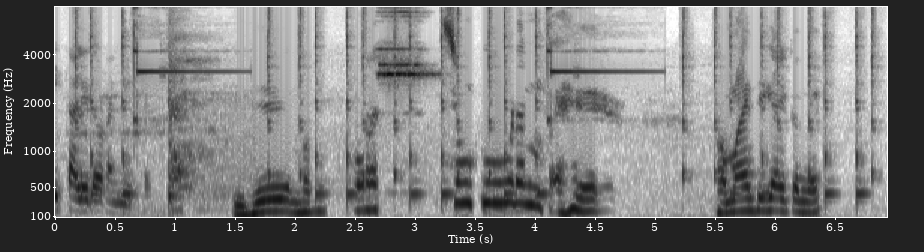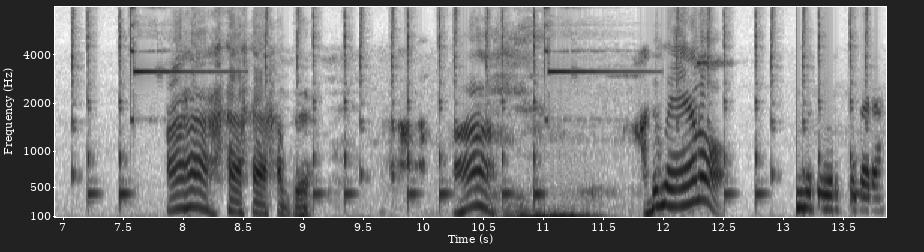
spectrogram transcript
ഈ കളി തുടങ്ങിയിട്ട്. ഇത് നമുക്ക് കുറച്ചും കൂടെ റൊമാന്റിക് ആയിട്ടൊന്ന്. ആ അത്. ആ അത് വേണോ? ഇന്ന് തീർത്ത് തരാം.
